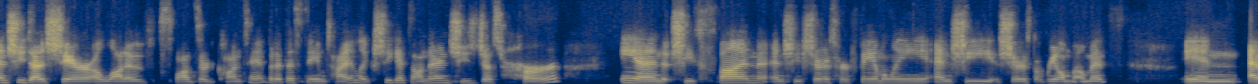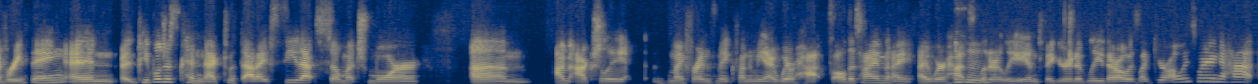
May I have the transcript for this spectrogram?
and she does share a lot of sponsored content, but at the same time, like she gets on there and she's just her and she's fun and she shares her family and she shares the real moments in everything. And uh, people just connect with that. I see that so much more. Um, i'm actually my friends make fun of me. I wear hats all the time and i, I wear hats Mhm. literally and figuratively. They're always like you're always wearing a hat.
